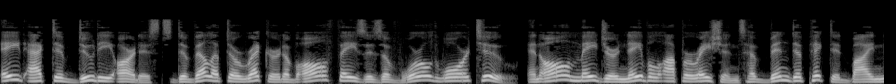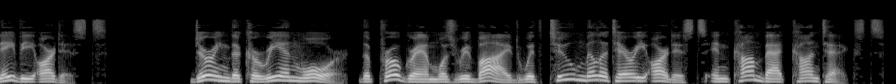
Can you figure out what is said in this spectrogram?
Eight active duty artists developed a record of all phases of World War II, and all major naval operations have been depicted by Navy artists. During the Korean War, the program was revived with two military artists in combat contexts.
